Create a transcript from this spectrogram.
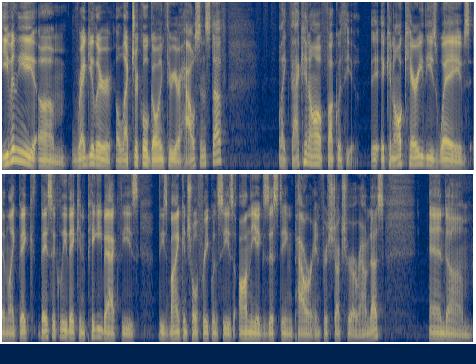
even the um, regular electrical going through your house and stuff, like that can all fuck with you. It, it can all carry these waves, and like ba- basically they can piggyback these these mind control frequencies on the existing power infrastructure around us. And um,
